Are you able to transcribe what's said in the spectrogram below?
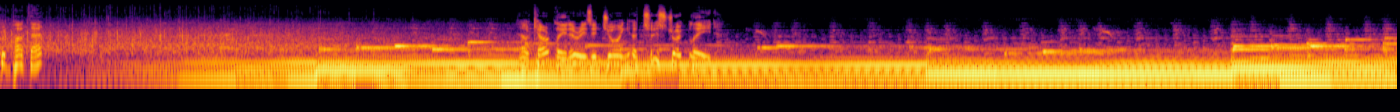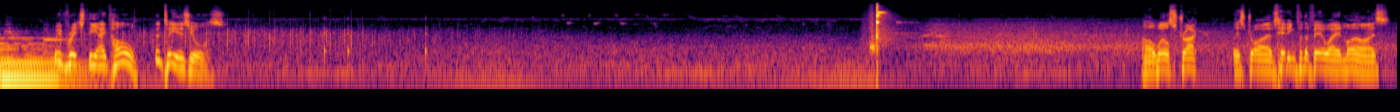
Good putt that. Current leader is enjoying a two-stroke lead. We've reached the eighth hole. The tee is yours. Oh, well struck. This drive's heading for the fairway in my eyes.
